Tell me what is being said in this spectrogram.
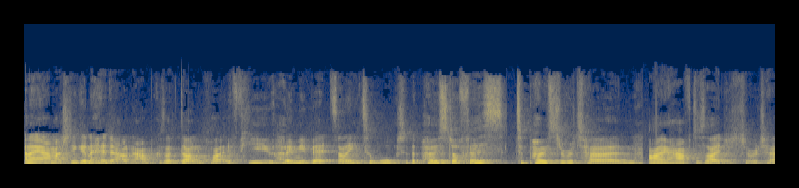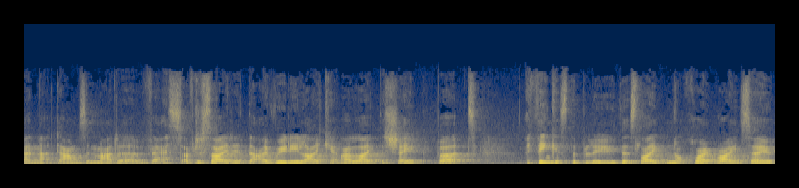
And I am actually gonna head out now because I've done quite a few homey bits. I need to walk to the post office to post a return. I have decided to return that Damson Madder vest. I've decided that I really like it and I like the shape but I think it's the blue that's like not quite right. So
